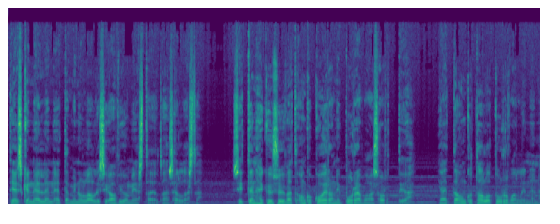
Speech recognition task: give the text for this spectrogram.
teeskennellen, että minulla olisi aviomies tai jotain sellaista. Sitten he kysyivät, onko koirani purevaa sorttia ja että onko talo turvallinen.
